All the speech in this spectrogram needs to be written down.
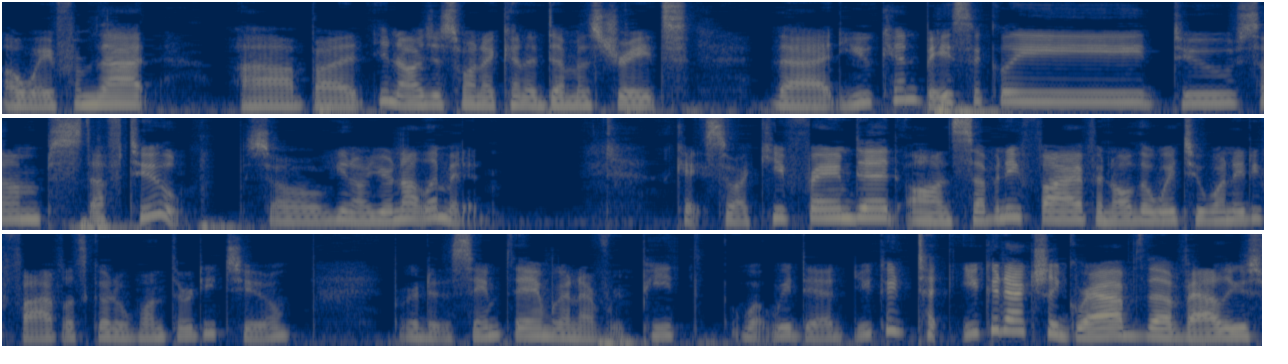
away from that. Uh, but you know, I just want to kind of demonstrate that you can basically do some stuff too. So you know, you're not limited. Okay, so I keyframed it on 75 and all the way to 185. Let's go to 132. We're gonna do the same thing. We're gonna repeat what we did. You could you could actually grab the values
